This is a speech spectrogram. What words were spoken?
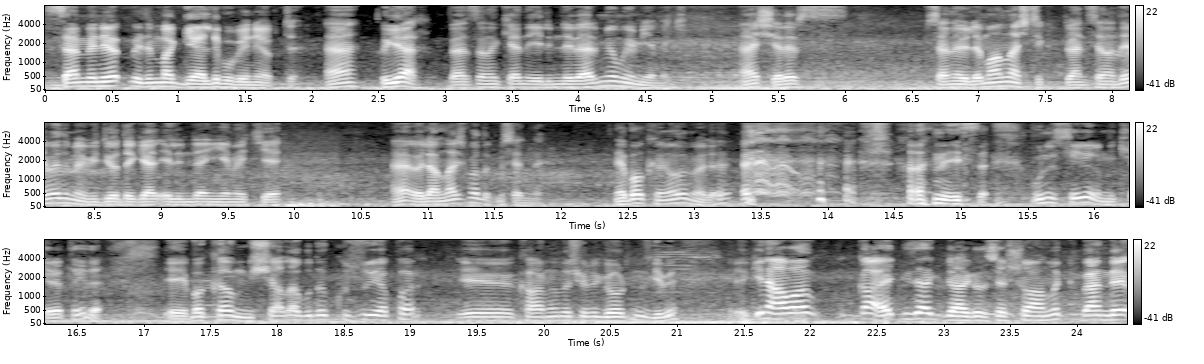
Sen beni öpmedin bak geldi bu beni öptü. He? Hıyar. Ben sana kendi elimle vermiyor muyum yemek? He şerefsiz. Sen öyle mi anlaştık? Ben sana demedim mi videoda gel elimden yemek ye. He öyle anlaşmadık mı seninle? Ne bakıyorsun oğlum öyle? Neyse. Bunu seviyorum bu keratayı da. Ee, bakalım inşallah bu da kuzu yapar. Ee, karnı da şöyle gördüğünüz gibi. Ee, yine hava gayet güzel gidiyor arkadaşlar şu anlık. Ben de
